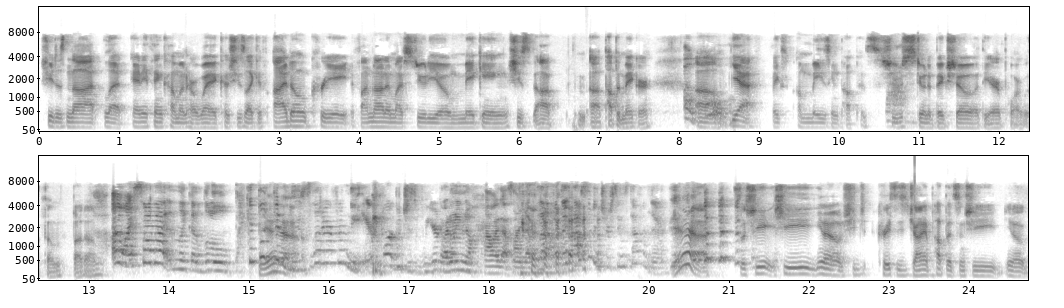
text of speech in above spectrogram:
She does not let anything come in her way because she's like, if I don't create, if I'm not in my studio making, she's a, a puppet maker. Oh, cool. Um, yeah, makes amazing puppets. She was just doing a big show at the airport with them. But um, Oh, I saw that in like a little. I get like Yeah. a newsletter from the airport, which is weird. I don't even know how I got signed up for that, but they have some interesting stuff in there. yeah so she she you know she creates these giant puppets and she you know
